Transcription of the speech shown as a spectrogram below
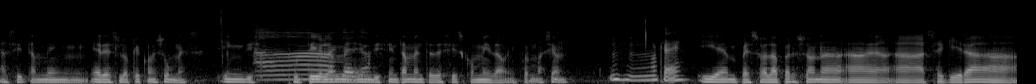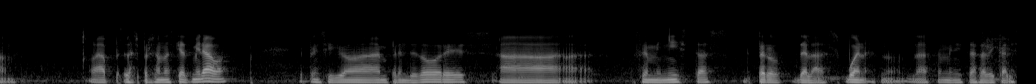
Así también eres lo que consumes, Ah, indiscutiblemente, ya, ya. indistintamente de si es comida o información. Ujú, ok. Y empezó la persona a, a seguir a, a las personas que admiraba. Siguió a emprendedores, a feministas, pero de las buenas, ¿no? Las feministas radicales.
